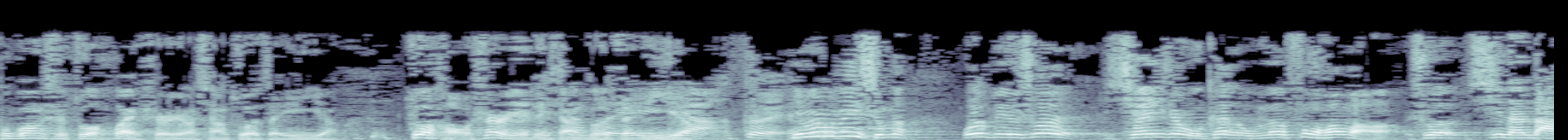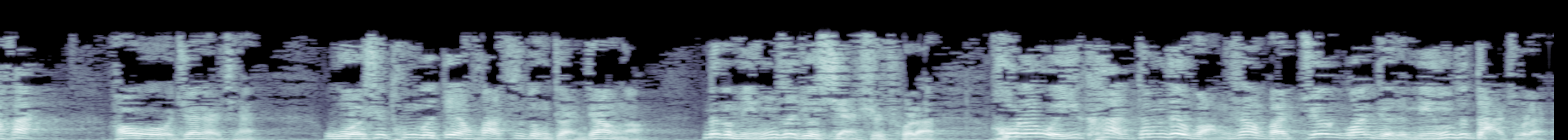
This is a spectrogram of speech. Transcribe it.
不光是做坏事儿要像做贼一样，做好事儿也得像做贼一样。像贼一样对你们说为什么？我比如说前一阵我看我们凤凰网说西南大旱，好，我我捐点钱。我是通过电话自动转账啊，那个名字就显示出来。后来我一看，他们在网上把捐款者的名字打出来，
